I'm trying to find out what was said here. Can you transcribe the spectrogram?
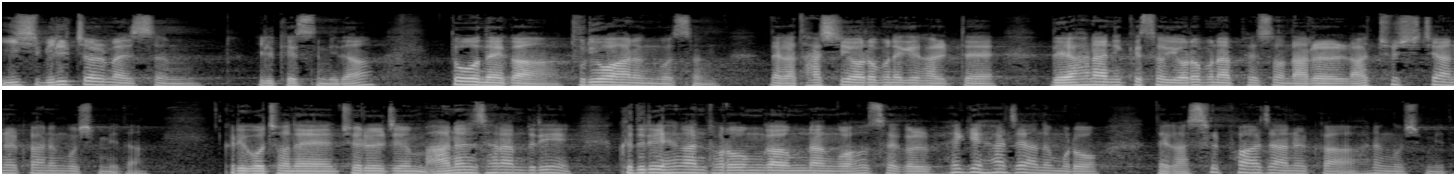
21절 말씀 읽겠습니다. 또 내가 두려워하는 것은 내가 다시 여러분에게 갈 때 내 하나님께서 여러분 앞에서 나를 낮추시지 않을까 하는 것입니다. 그리고 전에 죄를 지은 많은 사람들이 그들이 행한 더러움과 음란과 허색을 회개하지 않으므로 내가 슬퍼하지 않을까 하는 것입니다.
